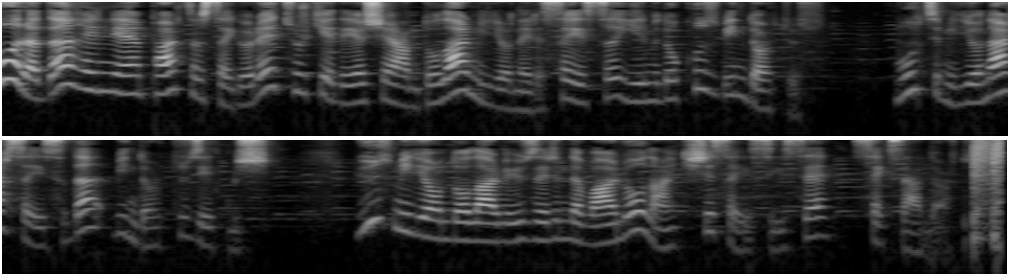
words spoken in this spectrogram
Bu arada Henley Partners'a göre Türkiye'de yaşayan dolar milyoneri sayısı 29.400. Multimilyoner sayısı da 1470. 100 milyon dolar ve üzerinde varlığı olan kişi sayısı ise 84.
